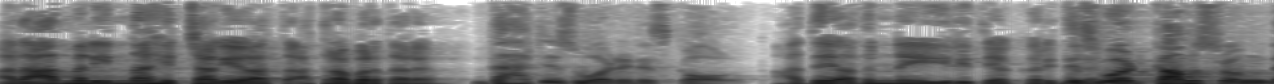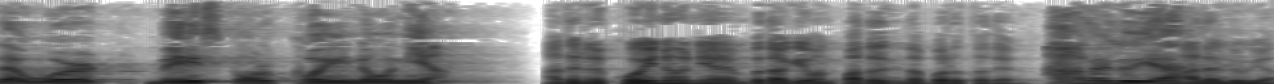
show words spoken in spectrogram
ಅದಾದ್ಮೇಲೆ ಇನ್ನ ಹೆಚ್ಚಾಗಿ ಹತ್- ಹತ್ರ ಬರ್ತಾರೆ That is what it is called. ಅದೇ ಅದನ್ನೇ ಈ ರೀತಿಯಾಗಿ This ಕರೀತಾರೆ word comes from the word base called koinonia. ಅದರಿಂದ ಕೊಯ್ನೋನ್ಯ ಎಂಬುದಾಗಿ ಒಂದು ಪದದಿಂದ ಬರುತ್ತದೆ Hallelujah. Hallelujah.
